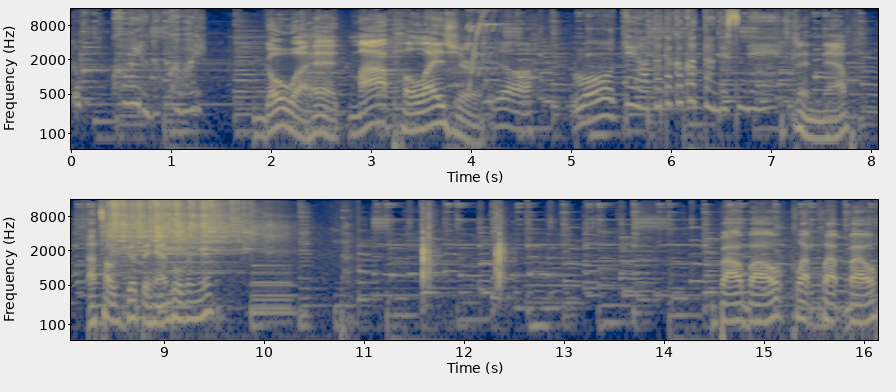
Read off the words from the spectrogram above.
とカイルの代わり Go ahead. My pleasure. じゃあもう手暖かかったんですね He's gonna nap. That's how good the hand holding is. Bow bow. Clap clap bow.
